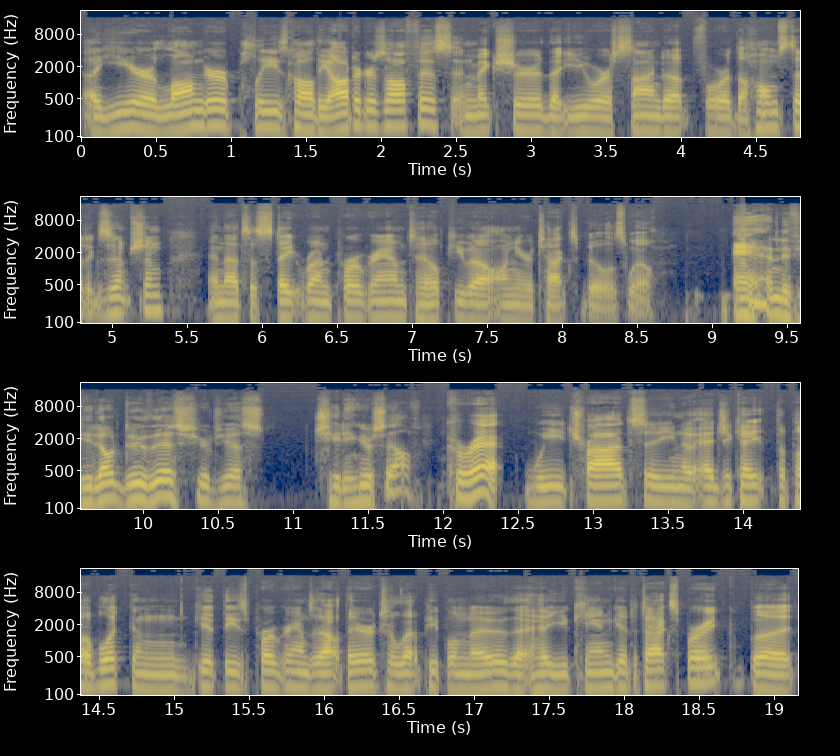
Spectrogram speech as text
a year or longer, please call the auditor's office and make sure that you are signed up for the homestead exemption. And that's a state run program to help you out on your tax bill as well. And if you don't do this, you're just cheating yourself. Correct. We try to, you know, educate the public and get these programs out there to let people know that hey, you can get a tax break, but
